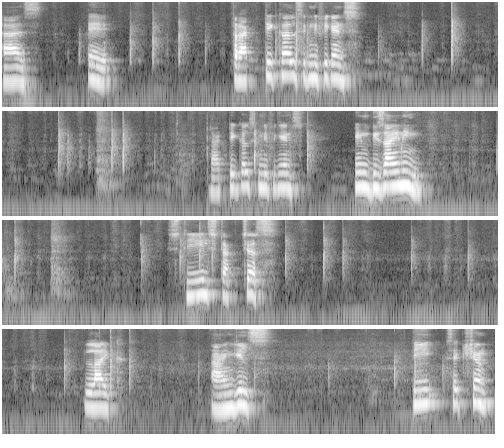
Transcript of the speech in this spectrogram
has a practical significance. Practical significance in designing steel structures like angles T section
